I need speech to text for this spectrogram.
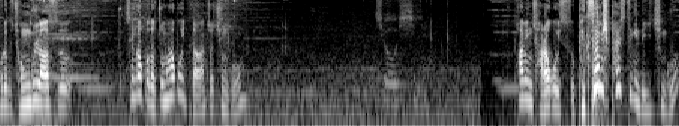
그래도 정글 라우스 생각보다 좀 하고 있다 저 친구. 파밍 잘하고 있어 138스택인데 이 친구?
